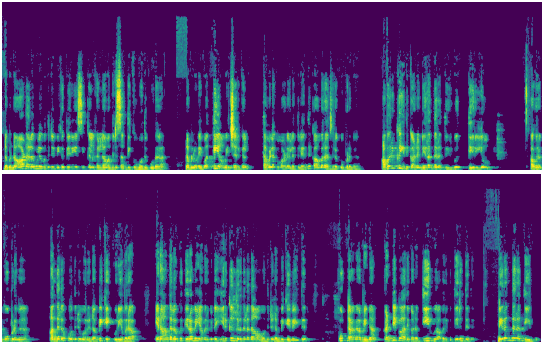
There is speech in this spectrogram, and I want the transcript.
நம்ம நாடளவுல வந்துட்டு மிகப்பெரிய சிக்கல்கள்லாம் வந்துட்டு சந்திக்கும் போது கூட நம்மளுடைய மத்திய அமைச்சர்கள் தமிழக மாநிலத்தில இருந்து காமராஜரை கூப்பிடுங்க. அவருக்கு இதுக்கான நிரந்தர தீர்வு தெரியும். அவரை கூப்பிடுங்க. அந்த அளவுக்கு வந்துட்டு ஒரு நம்பிக்கைக்குரியவரா? ஏன்னா அந்த அளவுக்கு திறமை அவர்கிட்ட இருக்குங்கிறதுலதான் அவங்க வந்துட்டு நம்பிக்கை வைத்து கூப்பிட்டாங்க அப்படின்னா கண்டிப்பா அதுக்கான தீர்வு அவருக்கு தெரிந்தது. நிரந்தர தீர்வு.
